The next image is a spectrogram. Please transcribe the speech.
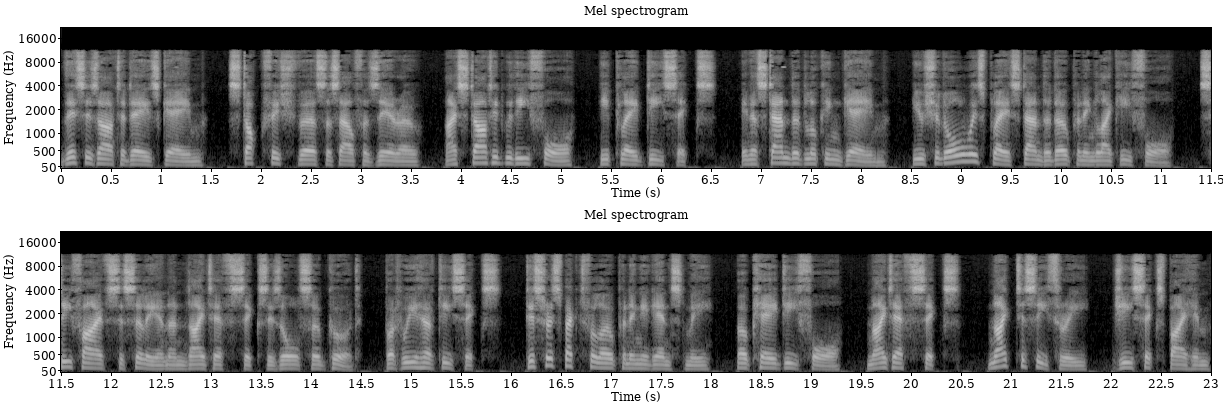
this is our today's game, Stockfish vs Alpha Zero, I started with e4, he played d6, in a standard looking game, you should always play standard opening like e4, c5 Sicilian and knight f6 is also good, but we have d6, disrespectful opening against me, ok d4, knight f6, knight to c3, g6 by him,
